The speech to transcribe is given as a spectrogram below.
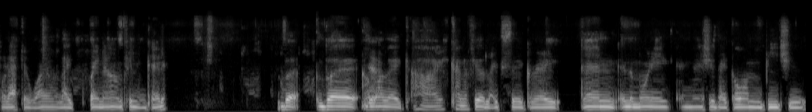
But after a while, like right now, I'm feeling good. But but I'm like, oh, I kind of feel like sick, right? And in the morning, and then she's like, "Oh, I'm gonna beat you."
